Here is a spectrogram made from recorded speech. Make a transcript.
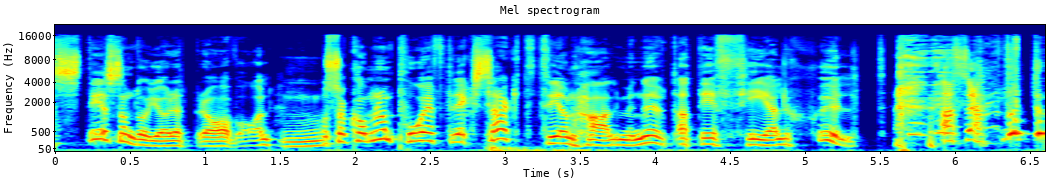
SD som då gör ett bra val. Mm. Och så kommer de på efter exakt tre och en halv minut att det är fel skylt. Alltså, då, då,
